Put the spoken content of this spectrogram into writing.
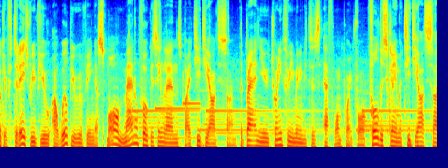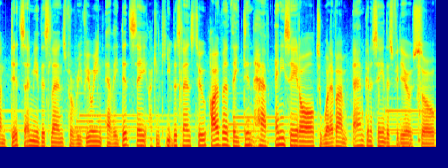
Okay, for today's review, I will be reviewing a small manual focusing lens by TT Artisan, the brand new 23mm f1.4. Full disclaimer, TT Artisan did send me this lens for reviewing and they did say I can keep this lens too. However, they didn't have any say at all to whatever I am going to say in this video, so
